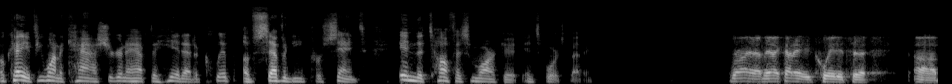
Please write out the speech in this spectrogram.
okay, if you want to cash, you're going to have to hit at a clip of 70% in the toughest market in sports betting. Right. I mean, I kind of equate it to uh,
